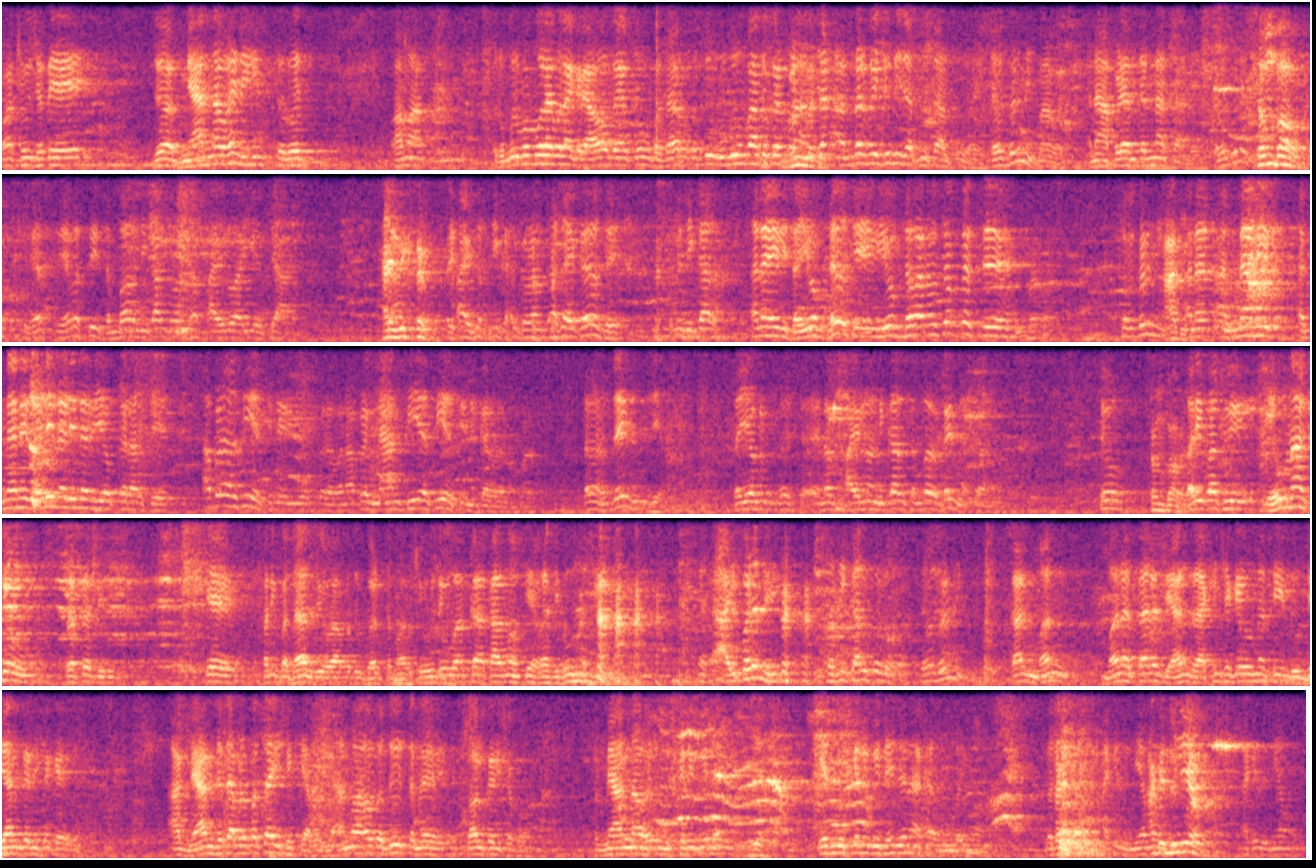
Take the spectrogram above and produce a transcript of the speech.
પાછું છે તે જો જ્ઞાન ના હોય ને તો રોજ આમાં રૂબરૂમાં બોલાય બોલાય કરે. આવો બેસો પધારો બધું રૂબરૂમાં તો કરે. પણ અંદર- અંદર ભાઈ જુદી જાતનું ચાલતું હોય. ખબર ને. અને આપણે અંદર ના ચાલે. સંભાવ વ્યવસ્થિત સંભાવ નિકાલ કરવાનો ફાયલો આવી. ફાયલો નિકાલ કરવાનો. દાદાએ કયો છે? એટલે નિકાલ અને એ સહયોગ થયો છે. નિયોગ થવાનો ચોક્કસ છે. અજ્ઞાની અજ્ઞાની લડી લડીને વિયોગ કરાવશે આપણે હસી હસીને વિયોગ કરવાનો આપણે જ્ઞાનથી હસી હસીને કરવાનો તમે સમજાય ને? સહયોગ એનો ફાઇલનો નિકાલ સંભાવ કરી નાખવાનો. તો ફરી પાછું એવું ના કેવું પ્રકૃતિ કે ફરી પધારજો આ બધું ઘર તમારું કેવું તેવું આ કાલમાં કહેવા જેવું નથી. આવી પડે ને? પછી કાલ કરો ને? કારણ મન મન અત્યારે ધ્યાન રાખી શકે એવું નથી દુર્ધ્યાન કરી શકે એવું આ જ્ઞાન છે આપણે પતાવી શકીએ. આપણે જ્ઞાનમાં આવે બધું તમે સોલ્વ કરી શકો. જ્ઞાન ના હોય મુશ્કેલી બી થાય? એ જ મુશ્કેલી બી થઈ જાય ને આખા મુંબઈમાં. આખી દુનિયા આખી દુનિયામાં. આખી દુનિયામાં.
